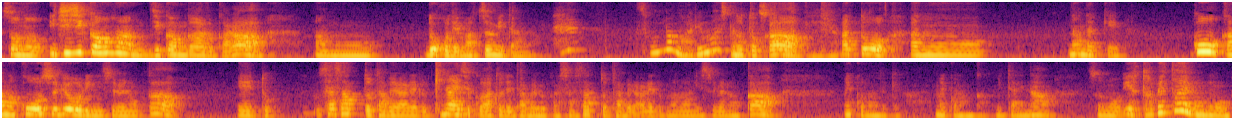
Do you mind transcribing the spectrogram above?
その1時間半時間があるからあのどこで待つ？みたいな。そんなのありました？のとかあとあのなんだっけ？豪華なコース料理にするのかえっ、とささっと食べられる機内食後で食べるかささっと食べられるものにするのかもう一個なんだっけな？もう一個なんかみたいな。そのいや食べたいものを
